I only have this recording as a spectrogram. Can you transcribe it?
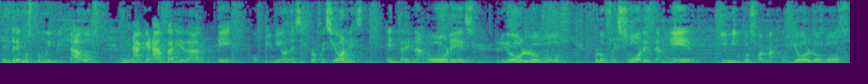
Tendremos como invitados una gran variedad de opiniones y profesiones, entrenadores, nutriólogos, profesores de AMED, químicos farmacobiólogos,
